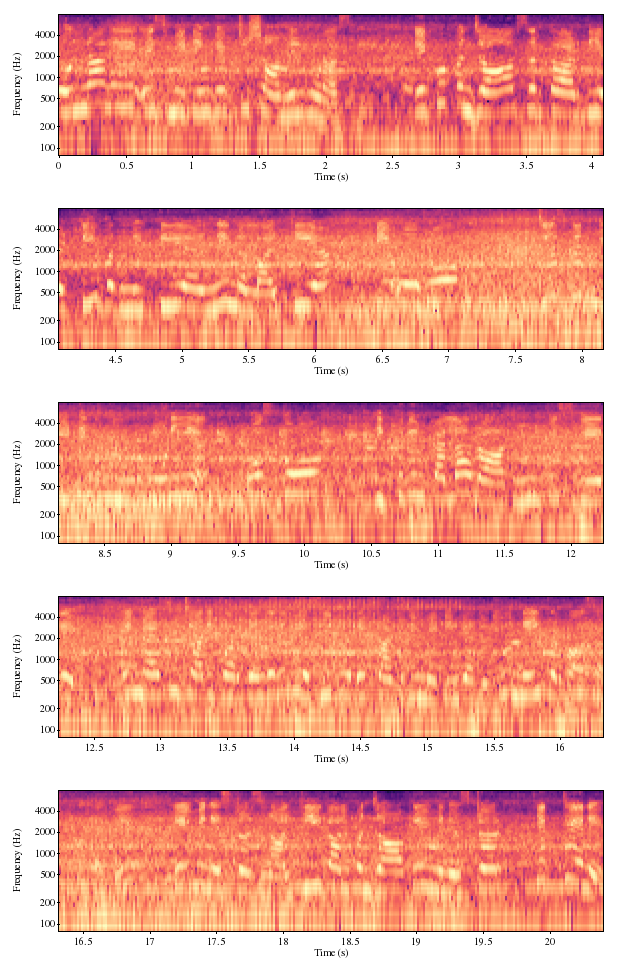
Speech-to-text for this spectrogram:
ਉਹਨਾਂ ਨੇ ਇਸ ਮੀਟਿੰਗ ਦੇ ਵਿੱਚ ਸ਼ਾਮਿਲ ਹੋਣਾ ਸੀ। ਦੇਖੋ, ਪੰਜਾਬ ਸਰਕਾਰ ਦੀ ਐਡੀ ਬਦਨੀਤੀ ਹੈ, ਇੰਨੀ ਨਲਾਇਕੀ ਹੈ ਕਿ ਉਹ ਜਿਸ ਦਿਨ ਮੀਟਿੰਗ ਹੋਣੀ ਹੈ, ਉਸ ਤੋਂ ਇੱਕ ਦਿਨ ਪਹਿਲਾਂ ਰਾਤ ਨੂੰ ਤੇ ਸਵੇਰੇ ਇਹ ਮੈਸੇਜ ਜਾਰੀ ਕਰ ਦਿੰਦੇ ਨੇ ਵੀ ਅਸੀਂ ਤੁਹਾਡੇ ਫਰੰਟ ਦੀ ਮੀਟਿੰਗ ਹੈ ਜਿਹੜੀ ਉਹ ਨਹੀਂ ਕਰਵਾ ਸਕਦੇ ਹੈਗੇ। ਇਹ ਮਿਨਿਸਟਰਸ ਨਾਲ ਕੀ ਗੱਲ? ਪੰਜਾਬ ਦੇ ਮਿਨਿਸਟਰ ਕਿੱਥੇ ਨੇ?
